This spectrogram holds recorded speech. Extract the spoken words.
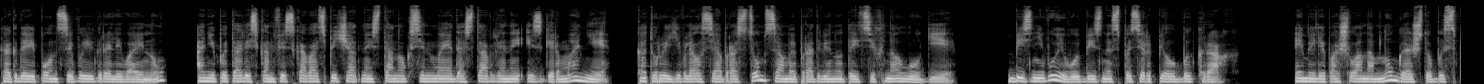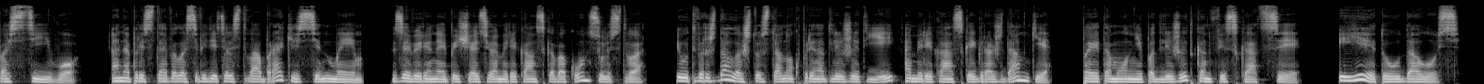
Когда японцы выиграли войну, они пытались конфисковать печатный станок Синмея, доставленный из Германии, который являлся образцом самой продвинутой технологии. Без него его бизнес потерпел бы крах. Эмили пошла на многое, чтобы спасти его. Она представила свидетельство о браке с Синмеем, заверенное печатью американского консульства, и утверждала, что станок принадлежит ей, американской гражданке, поэтому он не подлежит конфискации. И ей это удалось.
